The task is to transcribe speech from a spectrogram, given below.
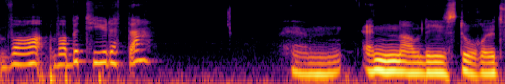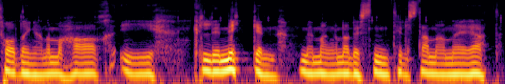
Hva, hva betyr dette? Um, en av de store utfordringene vi har i klinikken med mange av disse tilstandene, er at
